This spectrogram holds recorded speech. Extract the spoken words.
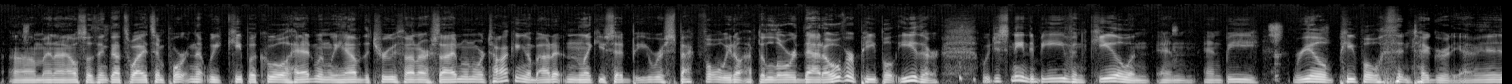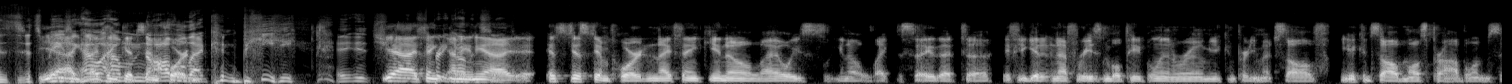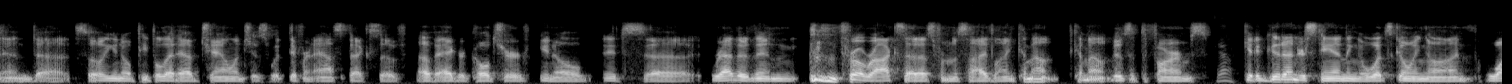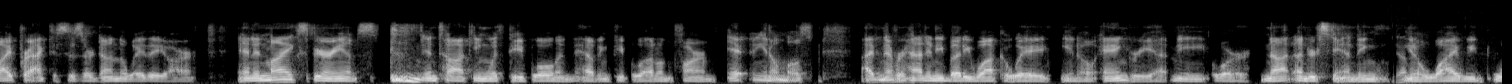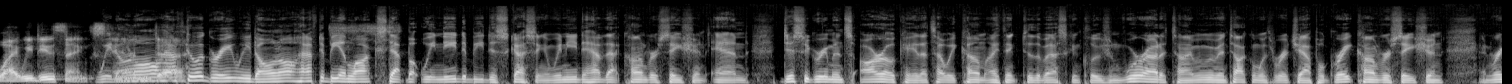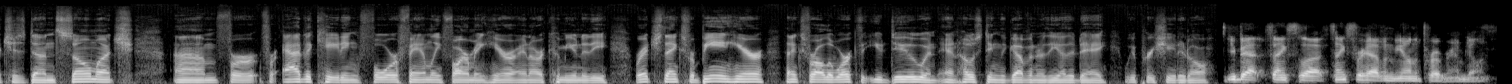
Um, and I also think that's why it's important that we keep a cool head when we have the truth on our side when we're talking about it. And like you said, be respectful. We don't have to lord that over people either. We just need to be even keel and, and, and be real people with integrity. I mean, it's, it's amazing yeah, how, how novel important. that can be. It, yeah, I think. I mean, yeah, it's just important. I think you know. I always you know like to say that uh, if you get enough reasonable people in a room, you can pretty much solve. You can solve most problems. And uh, so you know, people that have challenges with different aspects of of agriculture, you know, it's uh, rather than throw rocks at us from the sideline, come out, come out, visit the farms, yeah. get a good understanding of what's going on, why practices are done the way they are. And in my experience, in talking with people and having people out on the farm, it, you know, most I've never had anybody walk away, you know, angry at me or not understanding, yep. you know, why we why we do things. We don't and, all uh, have to agree. We don't all have to be in lockstep, but we need to be discussing and we need to have that conversation. And disagreements are okay. That's how we come, I think, to the best conclusion. We're out of time, and we've been talking with Rich Appel. Great conversation, and Rich has done so much um, for for advocating for family farming here in our community. Rich, thanks for being here. Thanks for all the work work that you do and, and hosting the governor the other day. We appreciate it all. You bet. Thanks a lot. Thanks for having me on the program, Dillon.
